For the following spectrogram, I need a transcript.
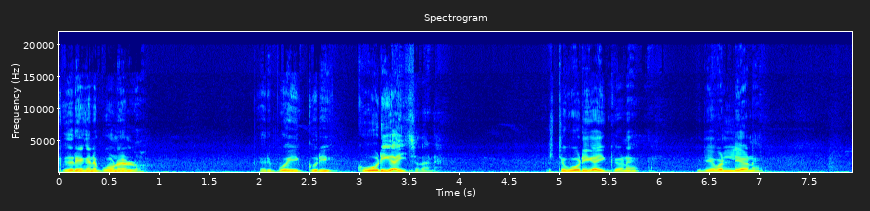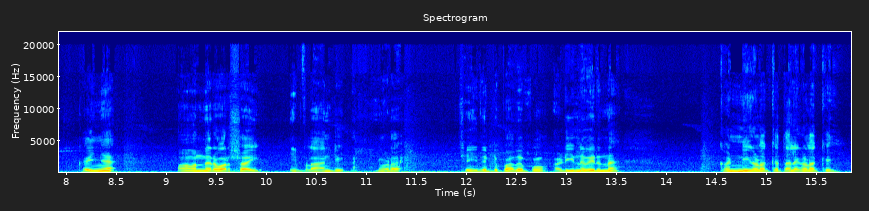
കയറി അങ്ങനെ പോകണേ ഉള്ളൂ? കയറി പോയി കുരി കോടി കായ്ച്ചതാണ്. ഫസ്റ്റ് കോടി കായ്ക്കുകയാണ് പുതിയ വള്ളിയാണ് കഴിഞ്ഞ ഒന്നര വർഷമായി ഈ പ്ലാന്റ് ഇവിടെ ചെയ്തിട്ട്. ഇപ്പോൾ അതിപ്പോൾ അടിയിൽ നിന്ന് വരുന്ന കണ്ണികളൊക്കെ തലകളൊക്കെ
